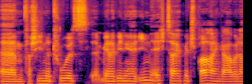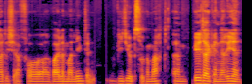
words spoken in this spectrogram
ähm, verschiedene Tools äh, mehr oder weniger in Echtzeit mit Spracheingabe, da hatte ich ja vor einer Weile mal LinkedIn-Video zu gemacht, ähm, Bilder generieren.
